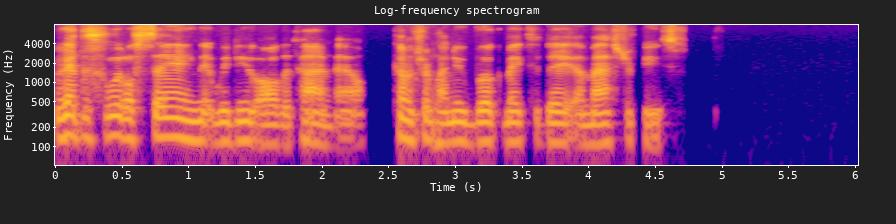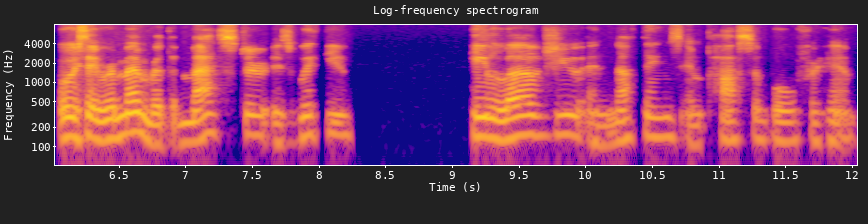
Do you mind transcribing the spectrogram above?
We got this little saying that we do all the time now. It comes from my new book, Make Today a Masterpiece. Where we say, Remember, the Master is with you. He loves you, and nothing's impossible for him.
